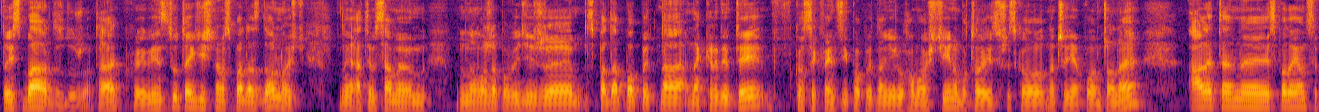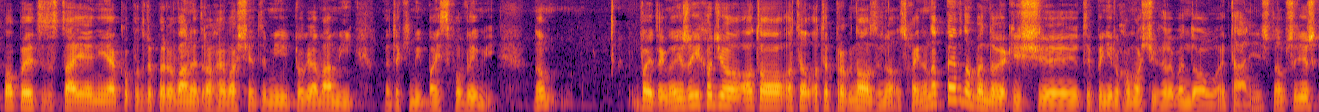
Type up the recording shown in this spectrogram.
To jest bardzo dużo, tak? Więc tutaj gdzieś nam spada zdolność, a tym samym no, można powiedzieć, że spada popyt na, na kredyty, w konsekwencji popyt na nieruchomości, no bo to jest wszystko naczynia połączone, ale ten e, spadający popyt zostaje niejako podreperowany trochę właśnie tymi programami e, takimi państwowymi. No, Wojtek, no jeżeli chodzi o, o, to, o, o te prognozy, no słuchaj, no na pewno będą jakieś e, typy nieruchomości, które będą tanieć. No przecież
